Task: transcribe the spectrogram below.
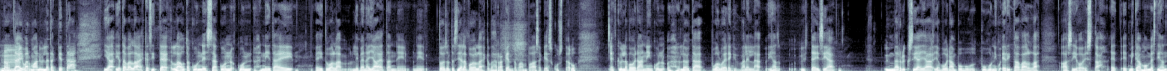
No, mm. tämä ei varmaan yllätä ketään. Ja, ja tavallaan ehkä sitten lautakunnissa, kun, kun niitä ei, ei tuolla livenä jaeta, niin, niin toisaalta siellä voi olla ehkä vähän rakentavampaa se keskustelu. Että kyllä voidaan niin kuin löytää puolueidenkin välillä ihan yhteisiä ymmärryksiä ja, ja voidaan puhua, puhua niin kuin eri tavalla asioista, et, et mikä on mun mielestä ihan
